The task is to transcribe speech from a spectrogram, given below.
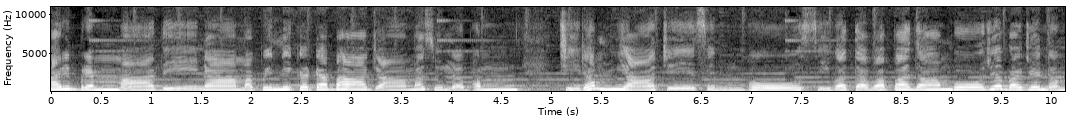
हरिब्रह्मादीनामपि నికటభాజామ సులభం చిరం యాచే శంభో శివ తవ పదాంబోజ భజనం.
